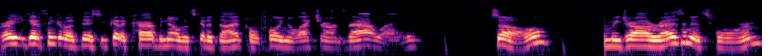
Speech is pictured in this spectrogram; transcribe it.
right. You got to think about this. You've got a carbonyl that's got a dipole pulling electrons that way. So when we draw a resonance form,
